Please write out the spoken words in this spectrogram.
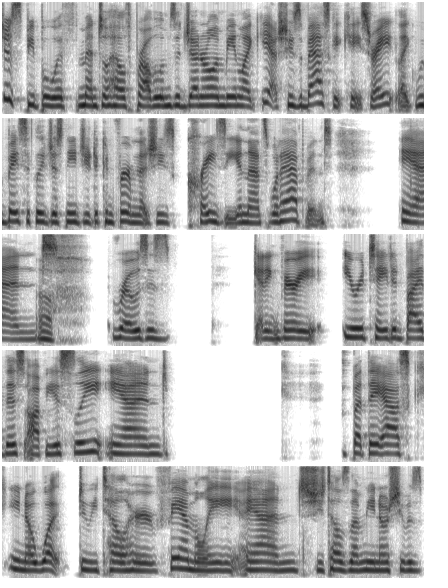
just people with mental health problems in general and being like, yeah, she's a basket case, right? Like, we basically just need you to confirm that she's crazy and that's what happened. And Ugh. Rose is getting very irritated by this, obviously. And, but they ask, you know, what do we tell her family? And she tells them, you know, she was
